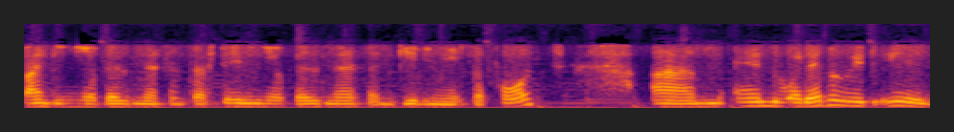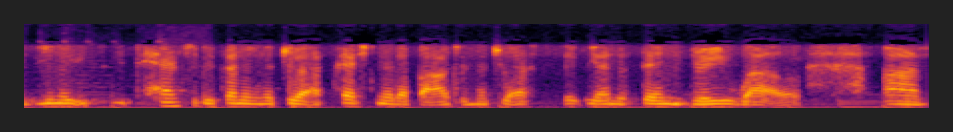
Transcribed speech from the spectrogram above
funding your business and sustaining your business and giving you support. Um, and whatever it is, you know, it, it, has to be something that you are passionate about and that you, are, that you understand very well. Um,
